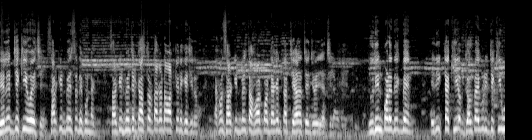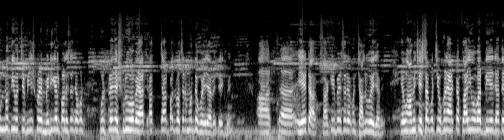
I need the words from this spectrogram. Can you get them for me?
রেলের যে কি হয়েছে, সার্কিট বেঞ্চটা দেখুন না, সার্কিট বেঞ্চের কাজটা টাকাটা আটকে রেখেছিল। এখন সার্কিট বেঞ্চটা হওয়ার পর দেখেন তার চেহারা চেঞ্জ হয়ে যাচ্ছে। দুদিন পরে দেখবেন এদিকটা কী জলপাইগুড়ির যে কী উন্নতি হচ্ছে বিশেষ করে মেডিকেল কলেজটা যখন ফুল প্লেজে শুরু হবে আর চার পাঁচ বছরের মধ্যে হয়ে যাবে দেখবেন। আর এটা সার্কিট বেঞ্চটা যখন চালু হয়ে যাবে এবং আমি চেষ্টা করছি ওখানে একটা ফ্লাইওভার দিয়ে যাতে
